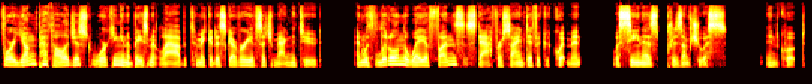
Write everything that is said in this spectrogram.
For a young pathologist working in a basement lab to make a discovery of such magnitude, and with little in the way of funds, staff, or scientific equipment, was seen as presumptuous. End quote.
